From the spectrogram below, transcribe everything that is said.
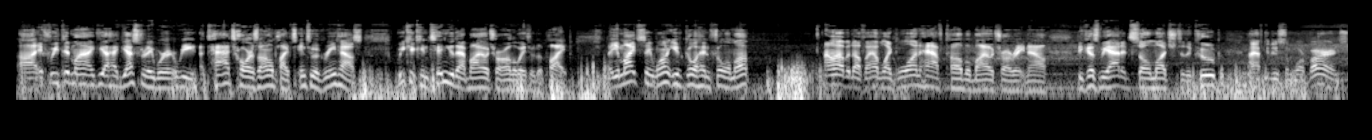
Uh, if we did my idea I had yesterday where we attach horizontal pipes into a greenhouse, we could continue that biochar all the way through the pipe. Now you might say, why don't you go ahead and fill them up? I don't have enough. I have like one half tub of biochar right now because we added so much to the coop, I have to do some more burns.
